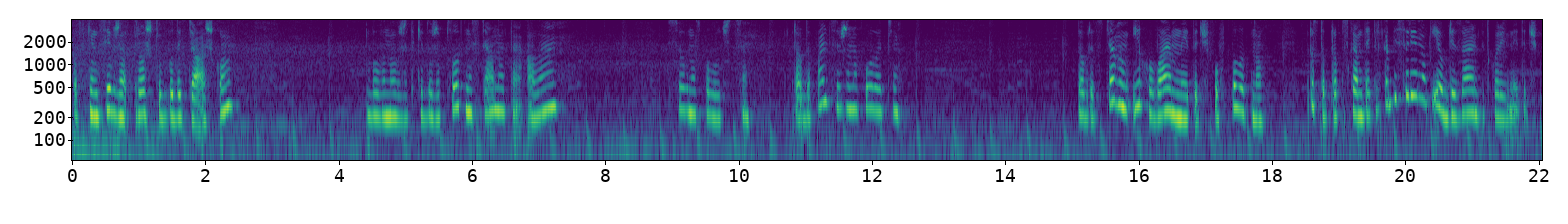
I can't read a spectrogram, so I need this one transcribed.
От в кінці вже трошки буде тяжко, бо воно вже таке дуже плотне, стягнуте, але все в нас вийде. Правда, пальці вже наколоті. Добре, затягуємо і ховаємо ниточку в полотно. Просто пропускаємо декілька бісеринок і обрізаємо під корінь ниточку.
